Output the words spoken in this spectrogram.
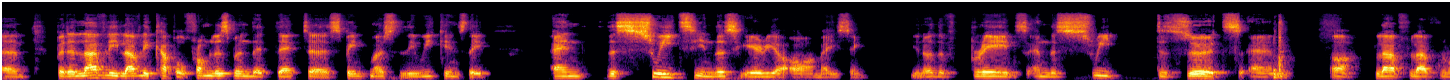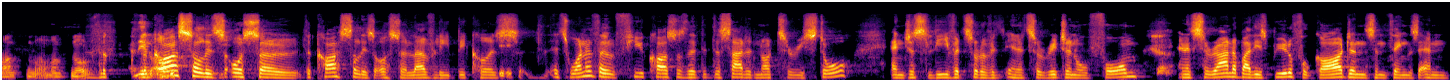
um, but a lovely, lovely couple from Lisbon that that uh, spent most of their weekends there, and the sweets in this area are amazing. You know the breads and the sweet desserts and oh, love, love Mont North. The, the castle is also the castle is also lovely because yeah. it's one of the few castles that they decided not to restore and just leave it sort of in its original form. Yeah. And it's surrounded by these beautiful gardens and things. And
